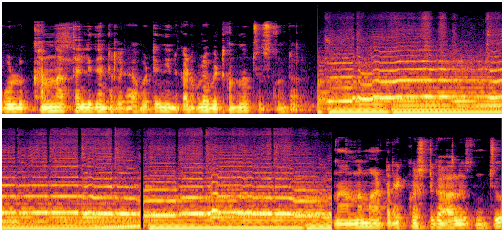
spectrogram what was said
వాళ్ళు కన్న తల్లిదండ్రులు కాబట్టి నేను కడుపులో పెట్టుకున్నా చూసుకుంటాను మాట రిక్వెస్ట్గా ఆలోచించు.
